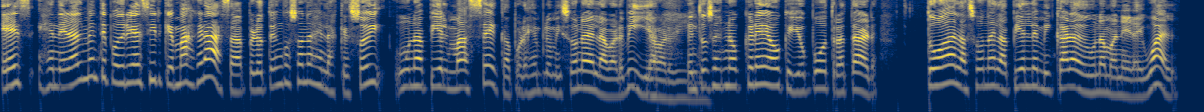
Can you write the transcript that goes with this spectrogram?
es generalmente podría decir que más grasa, pero tengo zonas en las que soy una piel más seca, por ejemplo, mi zona de la barbilla. La barbilla. Entonces no creo que yo puedo tratar toda la zona de la piel de mi cara de una manera igual.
